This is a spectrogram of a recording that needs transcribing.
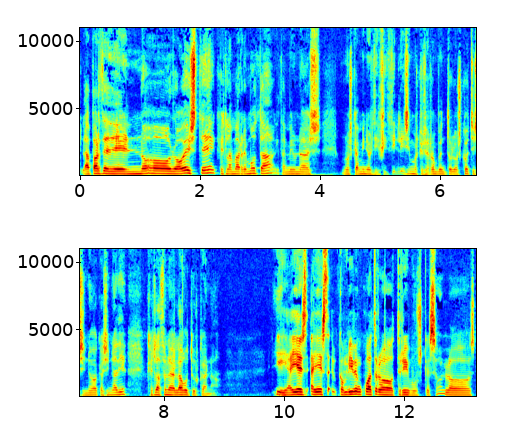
la parte del noroeste, que es la más remota, que también unas, unos caminos dificilísimos que se rompen todos los coches y no va casi nadie, que es la zona del lago Turkana. Y ahí, es, ahí es- conviven cuatro tribus, que son los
